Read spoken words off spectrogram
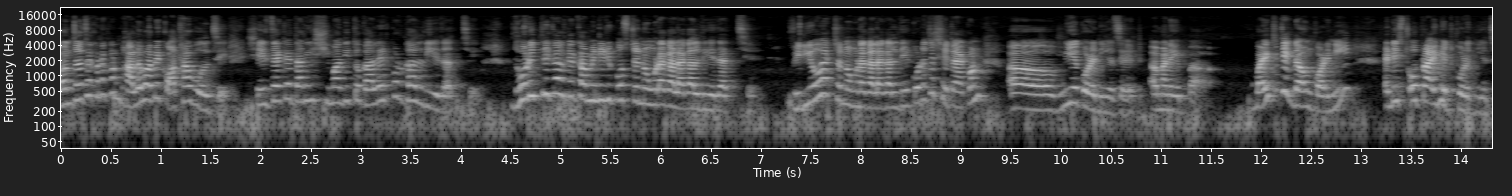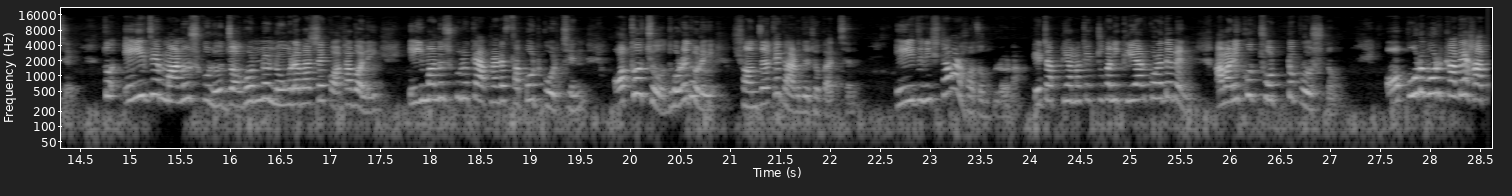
সঞ্জয় যখন এখন ভালোভাবে কথা বলছে, সেই জায়গায় দাঁড়িয়ে সীমাদিত গালের পর গাল দিয়ে যাচ্ছে। ধরিত্রী কালকে কমিউনিটি পোস্টে নোংরা গালাগাল দিয়ে যাচ্ছে। ভিডিও একটা নোংরা গালাগাল দিয়ে করেছে, সেটা এখন ইয়ে করে নিয়েছে মানে বাড়িতে টেক ডাউন করেনি অ্যাটলিস্ট ও প্রাইভেট করে দিয়েছে। তো এই যে মানুষগুলো জঘন্য নোংরা ভাষায় কথা বলে, এই মানুষগুলোকে আপনারা সাপোর্ট করছেন, অথচ ধরে ধরে সঞ্জয়কে গারদে চোকাচ্ছেন এই জিনিসটা আমার হজম হলো না। এটা আপনি আমাকে একটুখানি ক্লিয়ার করে দেবেন? আমার এই খুব ছোট্ট প্রশ্ন। অপূর্বর কাঁধে হাত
